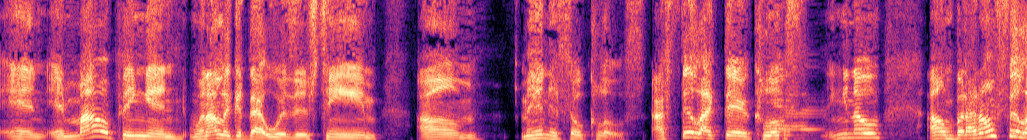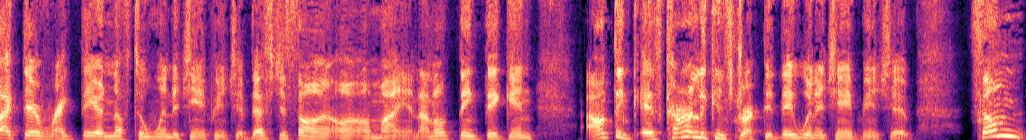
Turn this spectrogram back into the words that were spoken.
and in my opinion, when I look at that Wizards team, um, man, they're so close. I feel like they're close, yeah. you know, um, but I don't feel like they're right there enough to win the championship. That's just on, on, on my end. I don't think they can. I don't think, as currently constructed, they win a championship. Some,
